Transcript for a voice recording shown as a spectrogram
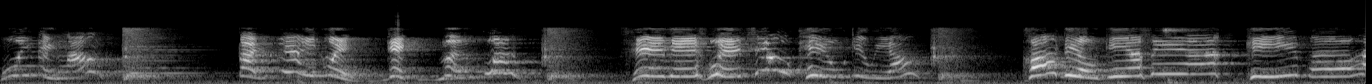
Huy định 玉门关前面回首求救了，可就惊声起望啊。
